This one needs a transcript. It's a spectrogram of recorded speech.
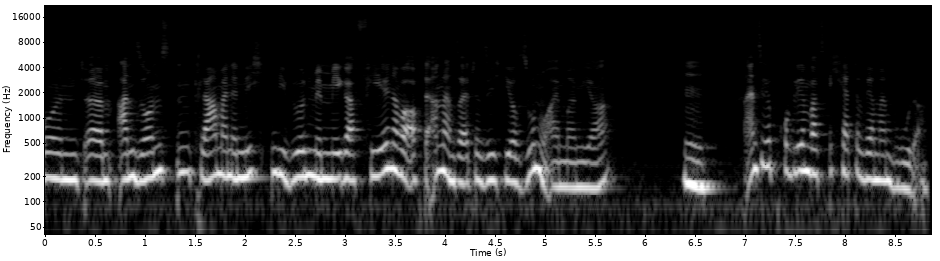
Und ähm, ansonsten, klar, meine Nichten, die würden mir mega fehlen, aber auf der anderen Seite sehe ich die auch so nur einmal im Jahr. Hm. Das einzige Problem, was ich hätte, wäre mein Bruder.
